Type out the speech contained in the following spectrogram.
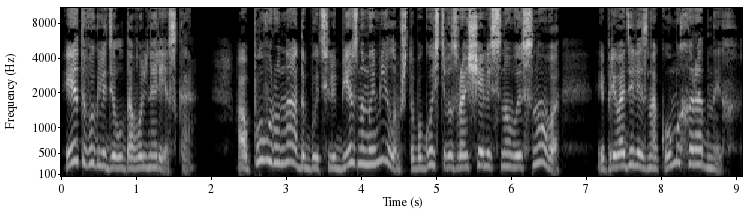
и это выглядело довольно резко. А повару надо быть любезным и милым, чтобы гости возвращались снова и снова и приводили знакомых и родных.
